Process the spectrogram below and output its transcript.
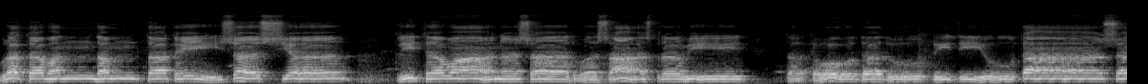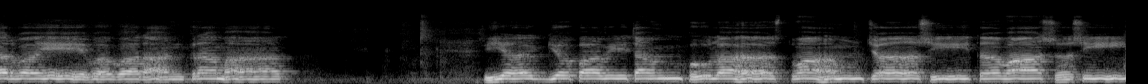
व्रतबन्धं ततेशस्य कृतवान् सर्वशास्त्रवित् ततो ददु प्रीतियुता सर्व एव वरान् क्रमात्। यज्ञोपवीतं पुलस्त्वहं च शीतवाससि।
